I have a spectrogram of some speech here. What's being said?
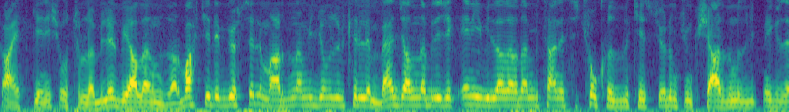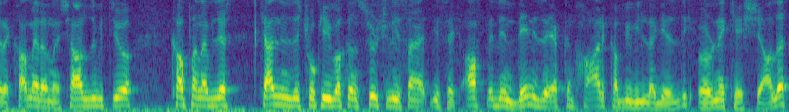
gayet geniş oturulabilir bir alanımız var. Bahçede bir gösterelim ardından videomuzu bitirelim. Bence alınabilecek en iyi villalardan bir tanesi. Çok hızlı kesiyorum çünkü şarjımız bitmek üzere. Kameranın şarjı bitiyor. Kapanabilir. Kendinize çok iyi bakın. Sürçülisan ettiysek affedin. Denize yakın harika bir villa gezdik. Örnek eşyalı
